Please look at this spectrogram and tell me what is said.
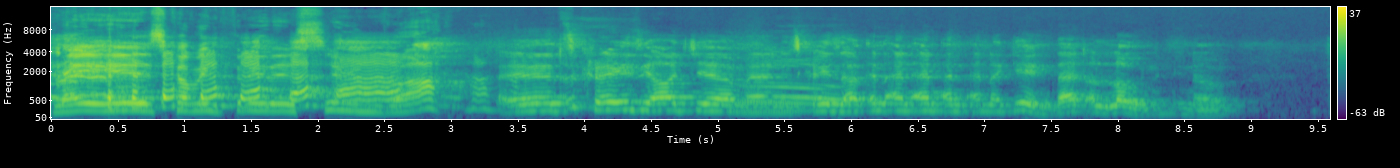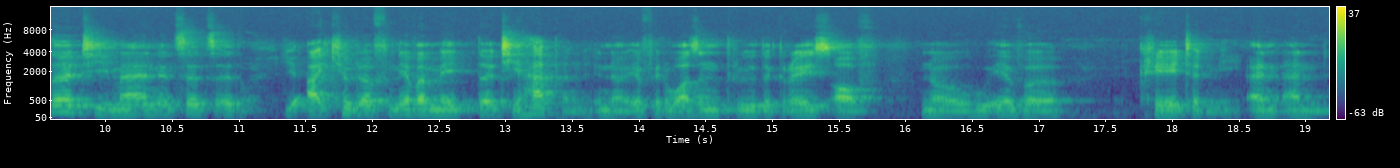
grey hairs coming through there soon, bro. it's crazy out here, man. It's crazy. Oh. And, and, and, and, and again, that alone, you know, 30, man, it's, it's, it, you, I could have never made 30 happen, you know, if it wasn't through the grace of, you know, whoever created me. And, and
